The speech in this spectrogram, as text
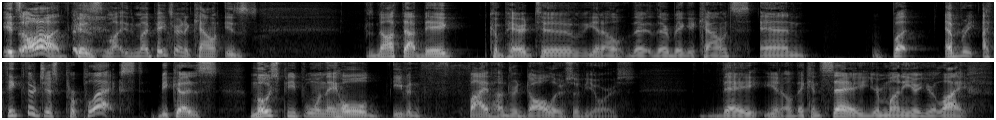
It's odd because my, my Patreon account is not that big compared to, you know, their, their big accounts. And, but every, I think they're just perplexed because most people, when they hold even $500 of yours, they, you know, they can say your money or your life,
